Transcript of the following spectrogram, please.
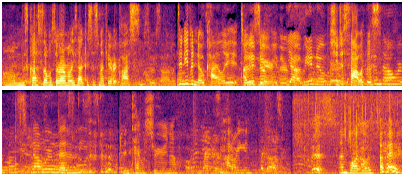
Um, this class is almost over. I'm really sad because this is my favorite class. I'm so sad. Like, Didn't even know Kylie till this year. Yeah, we didn't know her. She just sat with us. Now we're best. Now we're besties. I'm in chemistry right now. Say hi, Regan. Hi guys. This. I'm vlogging. Okay.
